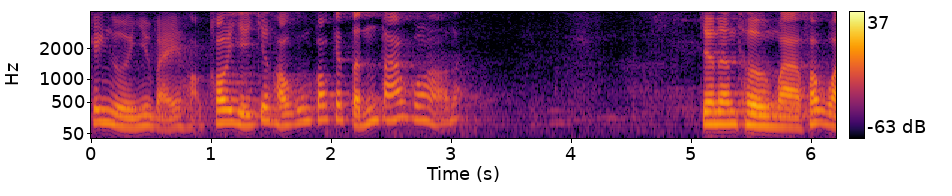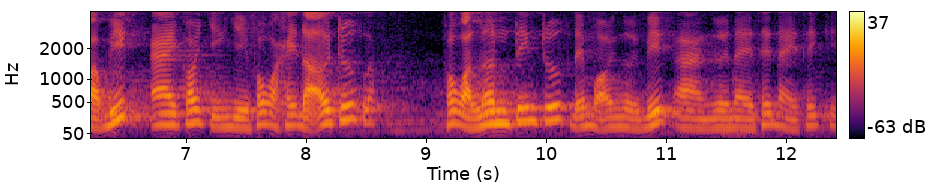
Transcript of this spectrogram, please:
cái người như vậy họ coi gì chứ họ cũng có cái tỉnh táo của họ đó. Cho nên thường mà pháp hòa biết ai có chuyện gì, pháp hòa hay đỡ trước lắm. Pháp hòa lên tiếng trước để mọi người biết à người này thế này thế kia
